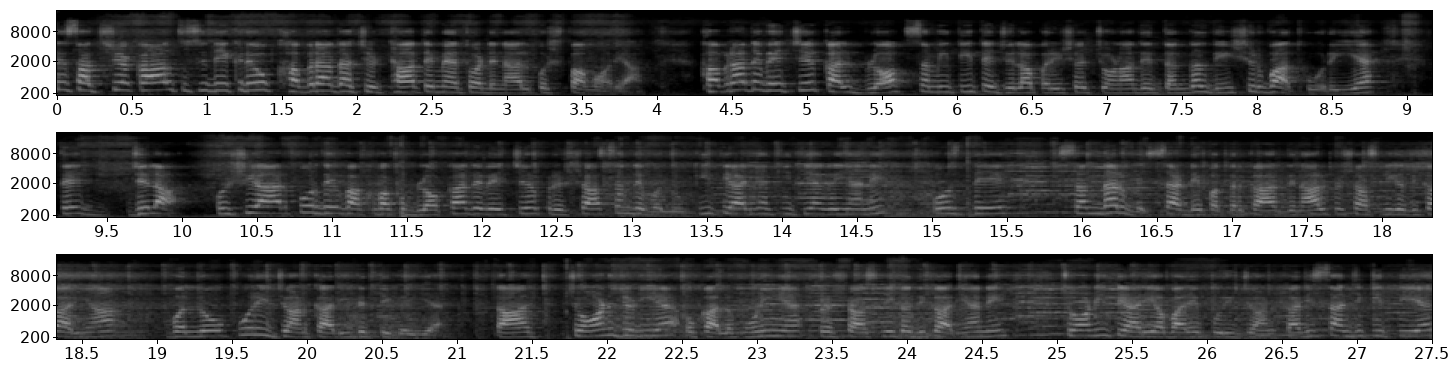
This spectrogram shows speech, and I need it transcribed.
ਤੇ ਸਤਿ ਸ਼੍ਰੀ ਅਕਾਲ। ਤੁਸੀਂ ਦੇਖ ਰਹੇ ਹੋ ਖਬਰਾਂ ਦਾ ਚਿੱਠਾ ਤੇ ਮੈਂ ਤੁਹਾਡੇ ਨਾਲ ਪੁਸ਼ਪਾ ਮੌਰਿਆ। ਖਬਰਾਂ ਦੇ ਵਿੱਚ ਕੱਲ ਬਲਾਕ ਸਮਿਤੀ ਤੇ ਜ਼ਿਲ੍ਹਾ ਪਰਿਸ਼ਦ ਚੋਣਾਂ ਦੇ ਦੰਗਲ ਦੀ ਸ਼ੁਰੂਆਤ ਹੋ ਰਹੀ ਹੈ ਤੇ ਜ਼ਿਲ੍ਹਾ ਹੁਸ਼ਿਆਰਪੁਰ ਦੇ ਵੱਖ-ਵੱਖ ਬਲਾਕਾਂ ਦੇ ਵਿੱਚ ਪ੍ਰਸ਼ਾਸਨ ਦੇ ਵੱਲੋਂ ਕੀ ਤਿਆਰੀਆਂ ਕੀਤੀਆਂ ਗਈਆਂ ਨੇ, ਉਸ ਦੇ ਸੰਦਰਭ ਸਾਡੇ ਪੱਤਰਕਾਰ ਦੇ ਨਾਲ ਪ੍ਰਸ਼ਾਸਨਿਕ ਅਧਿਕਾਰੀਆਂ ਵੱਲੋਂ ਪੂਰੀ ਜਾਣਕਾਰੀ ਦਿੱਤੀ ਗਈ ਹੈ। ਤਾਂ ਚੋਣ ਜਿਹੜੀ ਹੈ ਉਹ ਕੱਲ ਹੋਣੀ ਹੈ। ਪ੍ਰਸ਼ਾਸਨਿਕ ਅਧਿਕਾਰੀਆਂ ਨੇ ਚੋਣੀ ਤਿਆਰੀਆਂ ਬਾਰੇ ਪੂਰੀ ਜਾਣਕਾਰੀ ਸਾਂਝੀ ਕੀਤੀ ਹੈ।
